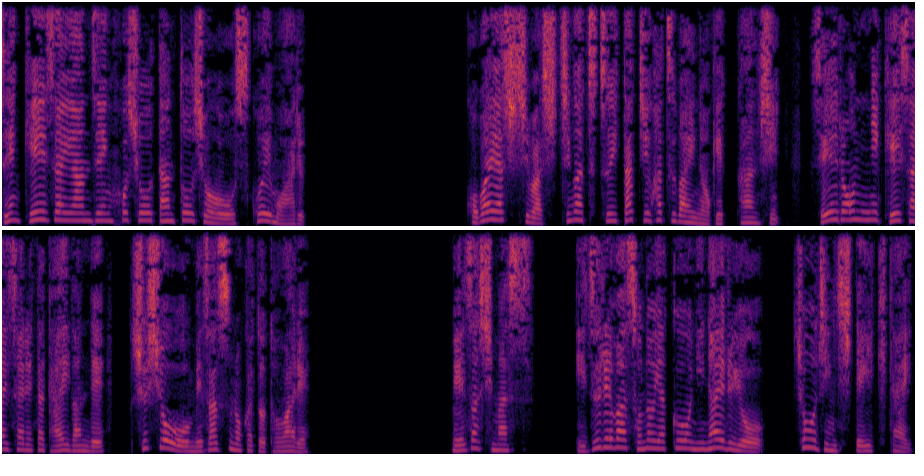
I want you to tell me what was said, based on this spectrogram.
前経済安全保障担当省を推す声もある。小林氏は7月1日発売の月刊誌、正論に掲載された対談で、首相を目指すのかと問われ、目指します。いずれはその役を担えるよう、精進していきたい。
